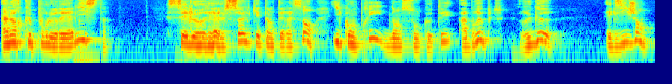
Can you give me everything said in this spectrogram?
Alors que pour le réaliste, c'est le réel seul qui est intéressant, y compris dans son côté abrupt, rugueux, exigeant.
